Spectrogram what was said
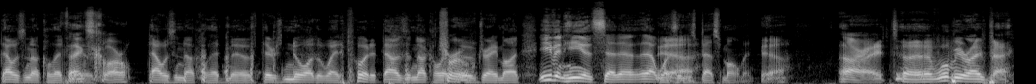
That was a knucklehead Thanks, move. Carl. That was a knucklehead move. There's no other way to put it. That was a knucklehead True. move, Draymond. Even he has said that, that wasn't Yeah. his best moment. Yeah. All right. Uh, we'll be right back.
